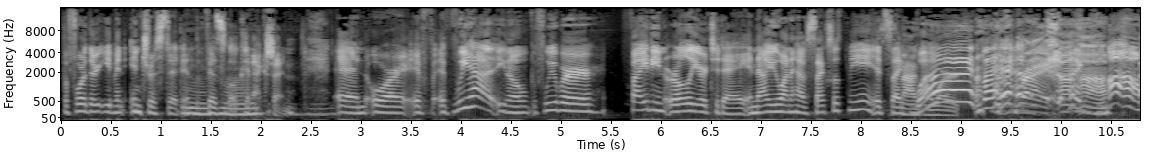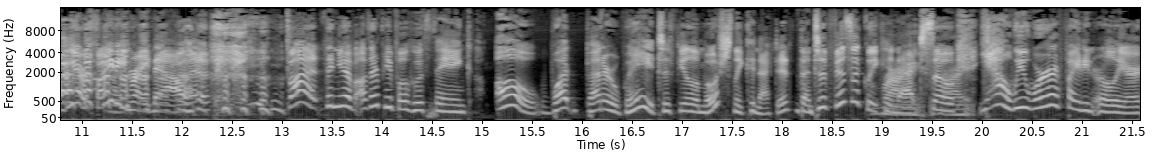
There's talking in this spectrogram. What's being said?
before they're even interested in mm-hmm. the physical mm-hmm. connection. Mm-hmm. And, or if, if we had, you know, if we were fighting earlier today and now you want to have sex with me, it's like, Not what? Like, right. Uh-uh. Like, uh-uh, we are fighting right now. but then you have other people who think, oh, what better way to feel emotionally connected than to physically connect? Right, so right. yeah, we were fighting earlier,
